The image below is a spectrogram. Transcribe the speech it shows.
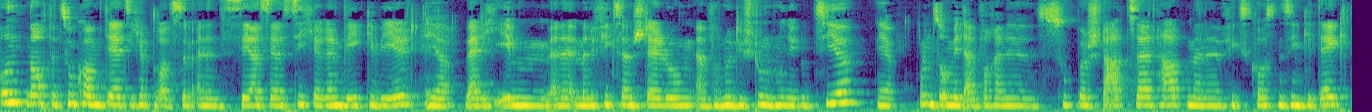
und noch dazu kommt jetzt, ich habe trotzdem einen sehr, sehr sicheren Weg gewählt, ja. weil ich eben meine, meine Fixanstellung einfach nur die Stunden reduziere. Ja. Und somit einfach eine super Startzeit habe. Meine Fixkosten sind gedeckt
